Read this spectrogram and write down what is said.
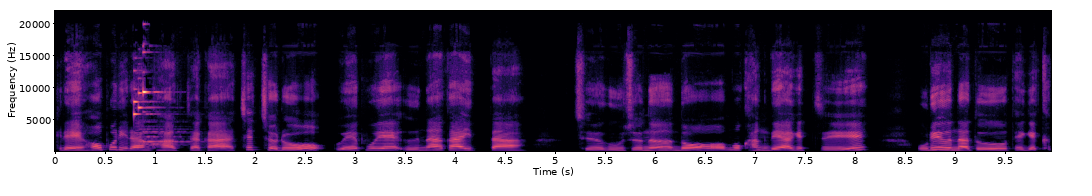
그래, 허블이란 과학자가 최초로 외부에 은하가 있다. 즉, 우주는 너무 광대하겠지. 우리 은하도 되게 크,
